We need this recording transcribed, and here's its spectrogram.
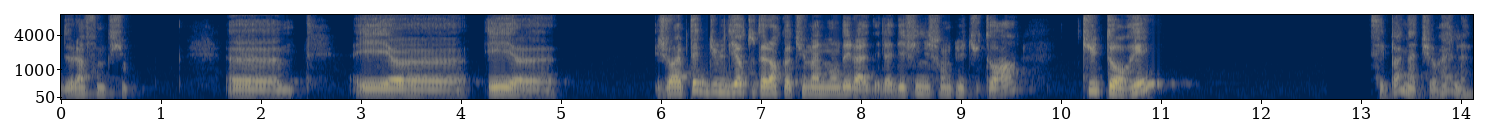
de la fonction. Euh, et euh, euh, j'aurais peut-être dû le dire tout à l'heure quand tu m'as demandé la, la, définition du tutorat. Tutorer, c'est pas naturel.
